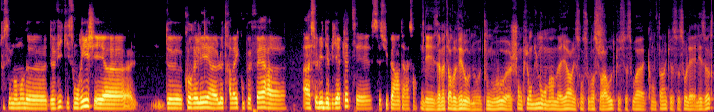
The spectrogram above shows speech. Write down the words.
tous ces moments de vie qui sont riches et de corréler le travail qu'on peut faire à celui des biathlètes, c'est super intéressant. Des amateurs de vélo, nos, tout nouveaux euh, champions du monde hein, d'ailleurs, ils sont souvent sur la route, que ce soit Quentin, que ce soit les, autres,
